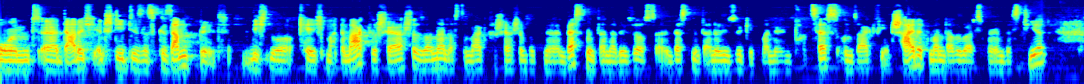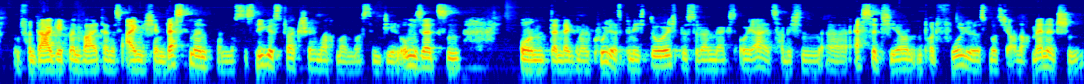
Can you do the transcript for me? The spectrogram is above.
Und äh, dadurch entsteht dieses Gesamtbild. Nicht nur, okay, ich mache eine Marktrecherche, sondern aus der Marktrecherche wird eine Investmentanalyse. Aus der Investmentanalyse geht man in den Prozess und sagt, wie entscheidet man darüber, dass man investiert. Und von da geht man weiter in das eigentliche Investment. Man muss das Legal Structure machen, man muss den Deal umsetzen. Und dann denkt man, cool, jetzt bin ich durch, bis du dann merkst, oh ja, jetzt habe ich ein äh, Asset hier und ein Portfolio, das muss ich auch noch managen.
